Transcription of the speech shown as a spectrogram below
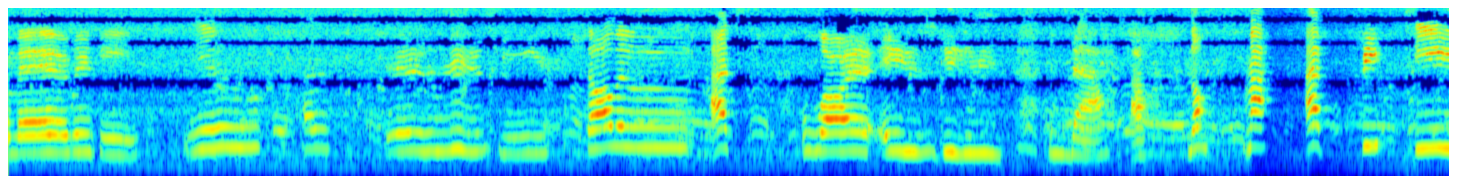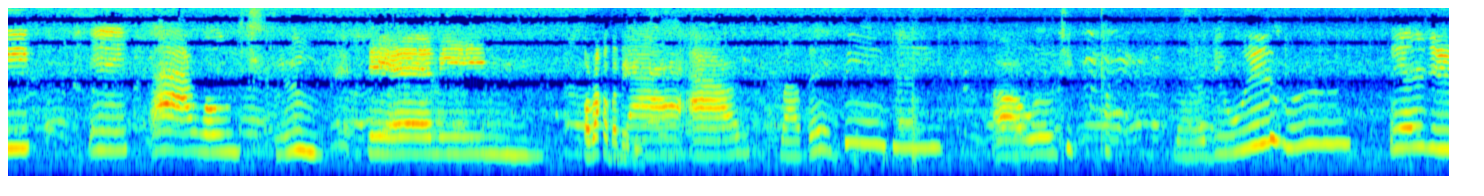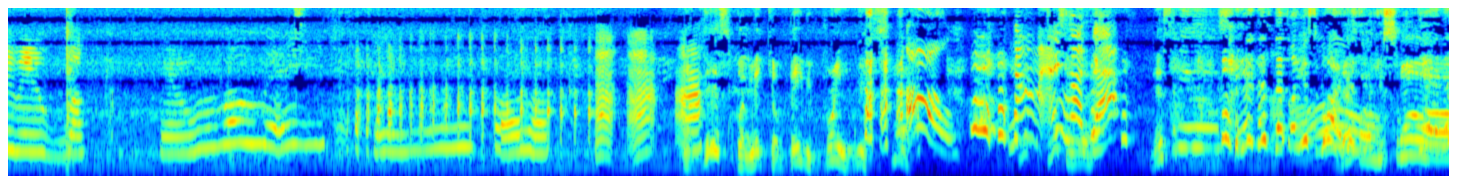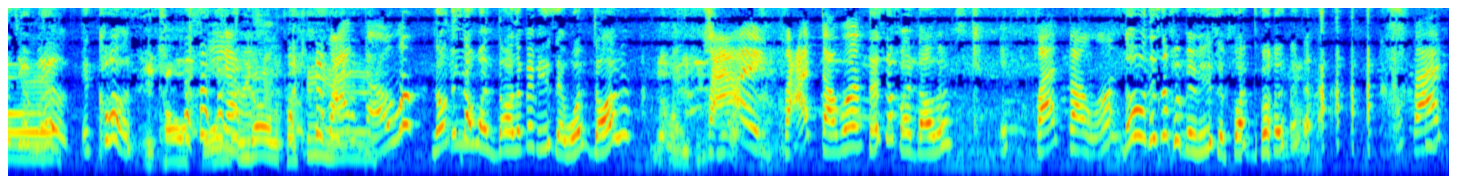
for Mary double what is the now? Uh, no. Or rockabye baby? I love baby. I will keep Love you will and you will walk and roll Now this would make your baby brain real small. Oh! No, I'm not that. Yes, it is. yeah, that's that's why you oh, smart. That's why you small. Yeah, that's your milk. It costs. It costs forty-three dollars per One can. dollar? No, that's not one dollar, baby. Is that one dollar? That will make you small. Five. Five dollars. That's not five dollars. It's five dollars. No, that's not for baby. It's a five dollars. Five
